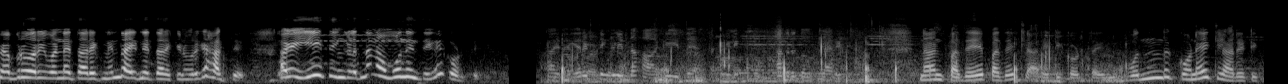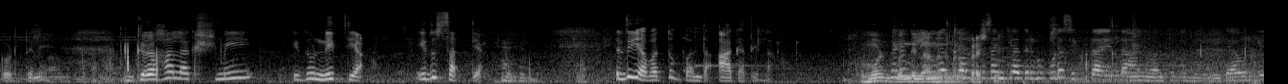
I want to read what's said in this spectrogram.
ಫೆಬ್ರವರಿ ಒಂದನೇ ತಾರೀಕಿನಿಂದ ಐದನೇ ತಾರೀಕಿನವರೆಗೆ ಹಾಕ್ತೀವಿ. ಹಾಗೆ ಈ ತಿಂಗಳನ್ನ ನಾವು ಮುಂದಿನ ತಿಂಗಳು ಕೊಡ್ತೀವಿ. ಆಯ್ತಾ ಎರಡು ತಿಂಗಳಿಂದ ಹಾಗೆ ಇದೆ ಅಂತ ಹೇಳಿ ಅದ್ರದ್ದೊಂದು ಕ್ಲಾರಿಟಿ ನಾನು ಪದೇ ಪದೇ ಕ್ಲಾರಿಟಿ ಕೊಡ್ತಾ ಇದ್ದೀನಿ. ಒಂದು ಕೊನೆ ಕ್ಲಾರಿಟಿ ಕೊಡ್ತೀನಿ. ಗೃಹಲಕ್ಷ್ಮಿ ಇದು ನಿತ್ಯ ಇದು ಸತ್ಯ. ಇದು ಯಾವತ್ತೂ ಬಂದ ಆಗೋದಿಲ್ಲ. ಅಮೌಂಟ್ ಬಂದಿಲ್ಲ ಅನ್ನೋದು ಪ್ರಶ್ನೆ. ಕೂಡ ಸಿಗ್ತಾ ಇಲ್ಲ ಅನ್ನುವಂಥದ್ದು ಇದೆ ಅವರಿಗೆ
